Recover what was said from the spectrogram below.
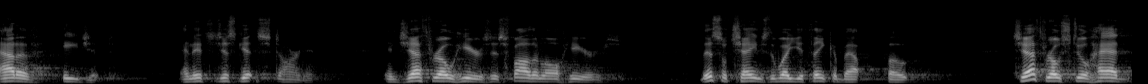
out of Egypt, and it's just getting started. And Jethro hears, his father in law hears. This will change the way you think about folk. Jethro still had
